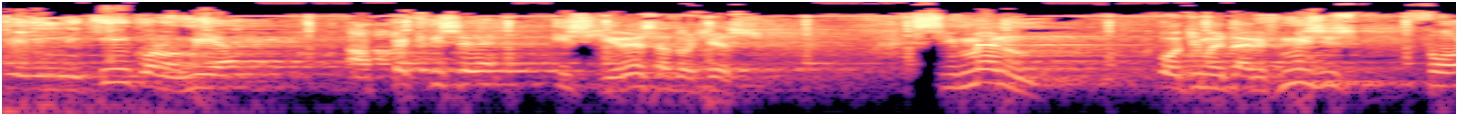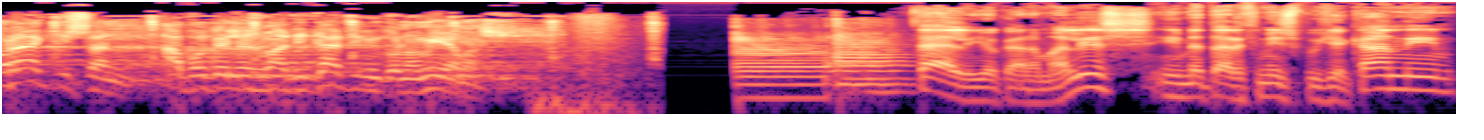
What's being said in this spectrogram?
Η ελληνική οικονομία απέκτησε ισχυρές αντοχές. Σημαίνουν ότι οι μεταρρυθμίσεις θωράκισαν αποτελεσματικά την οικονομία μας. Τα έλεγε ο Καραμαλής, οι μεταρρυθμίσεις που είχε κάνει,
